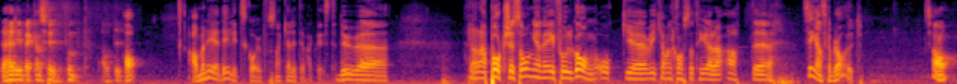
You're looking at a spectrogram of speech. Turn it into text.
Det här är veckans höjdpunkt, alltid. Ja, ja men det är, det är lite skoj att få snacka lite faktiskt. Du, rapportsäsongen är i full gång och eh, vi kan väl konstatera att det eh, ser ganska bra ut. Ja.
